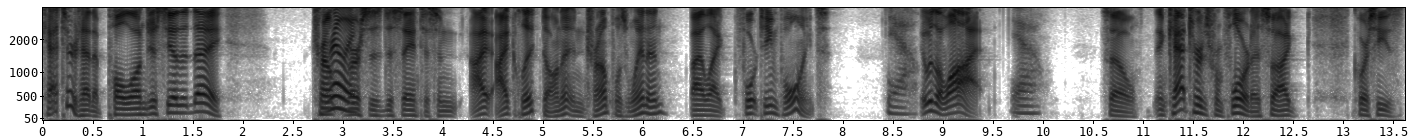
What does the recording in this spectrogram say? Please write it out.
Cat Turd had a poll on just the other day. Trump Really? versus DeSantis, and I I clicked on it, and Trump was winning by like 14 points. Yeah. It was a lot. Yeah. So, and Cat Turd's from Florida, so I, of course, he's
